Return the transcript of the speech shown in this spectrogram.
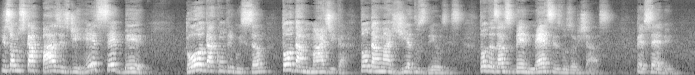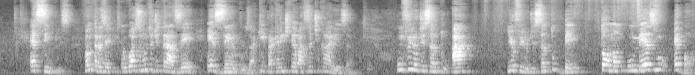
e somos capazes de receber toda a contribuição, toda a mágica, toda a magia dos deuses, todas as benesses dos orixás. Percebem? É simples. Vamos trazer, eu gosto muito de trazer exemplos aqui para que a gente tenha bastante clareza. Um filho de santo A e o filho de santo B tomam o mesmo ebó.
